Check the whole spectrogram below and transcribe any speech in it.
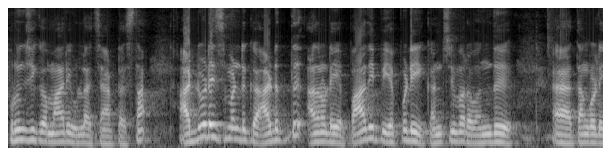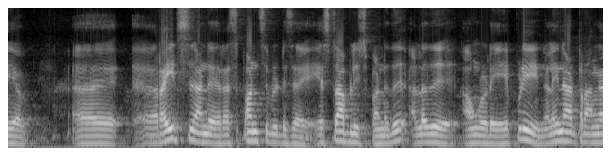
புரிஞ்சிக்க மாதிரி உள்ள சாப்டர்ஸ் தான். அட்வர்டைஸ்மெண்ட்டுக்கு அடுத்து அதனுடைய பாதிப்பு எப்படி கன்சியூமரை வந்து தங்களுடைய ரைட்ஸ் அண்ட் ரெஸ்பான்சிபிலிட்டிஸை எஸ்டாப்ளிஷ் பண்ணுது அல்லது அவங்களுடைய எப்படி நிலைநாட்டுறாங்க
